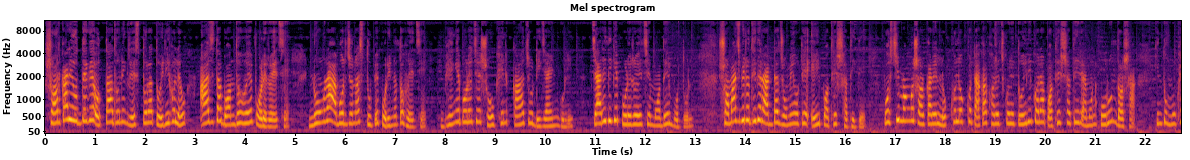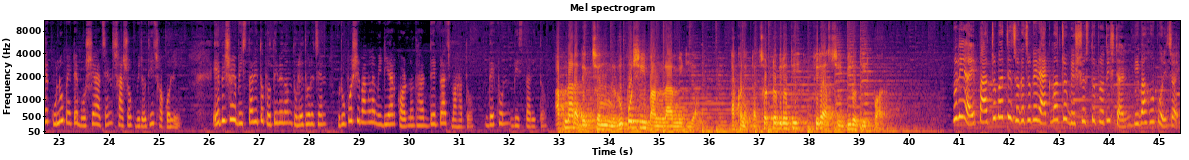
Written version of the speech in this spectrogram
সরকারি উদ্যোগে অত্যাধুনিক রেস্তোরাঁ তৈরি হলেও আজ তা বন্ধ হয়ে পড়ে রয়েছে। নোংরা আবর্জনা স্তূপে পরিণত হয়েছে। ভেঙে পড়েছে শৌখিন কাঁচ ও ডিজাইনগুলি। চারিদিকে পড়ে রয়েছে মদের বোতল। সমাজবিরোধীদের আড্ডা জমে ওঠে এই পথের সাথীতে। পশ্চিমবঙ্গ সরকারের লক্ষ লক্ষ টাকা খরচ করে তৈরি করা পথের সাথীর এমন করুণ দশা কিন্তু মুখে কুলু পেটে বসে আছেন শাসক বিরোধী সকলেই। এ বিষয়ে বিস্তারিত প্রতিবেদন তুলে ধরেছেন রূপসী বাংলা মিডিয়ার কর্ণধার দেবরাজ মাহাতো। দেখুন বিস্তারিত। আপনারা দেখছেন রূপসী বাংলা মিডিয়া। এখন একটা ছোট্ট বিরতি ফিরে আসছি বিরতির পর। পুরুলিয়ায় পাত্রপাত্রী যোগাযোগের একমাত্র বিশ্বস্ত প্রতিষ্ঠান বিবাহ পরিচয়।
